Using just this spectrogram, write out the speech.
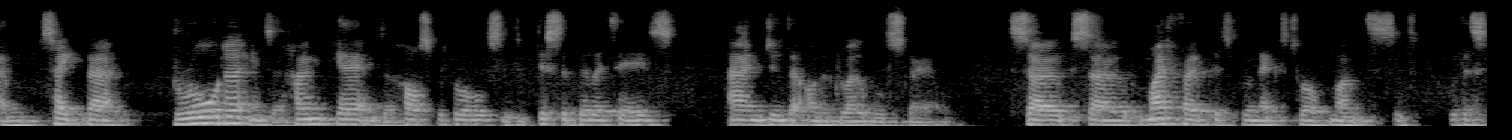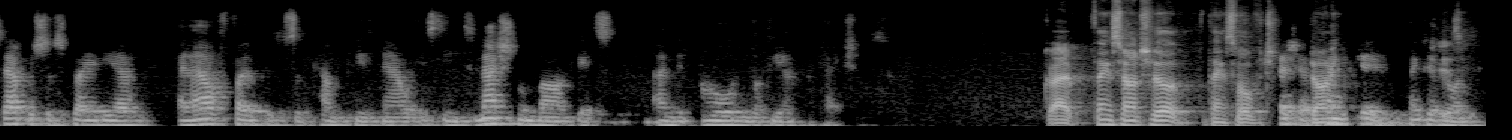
and take that broader into home care, into hospitals, into disabilities, and do that on a global scale. So, so my focus for the next 12 months is with Establish Australia, and our focus as a company now is the international markets and the broadening of the applications. Great. Thanks so much, Philip. Thanks all for Pleasure. joining. Thank you. Thank you, everyone.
